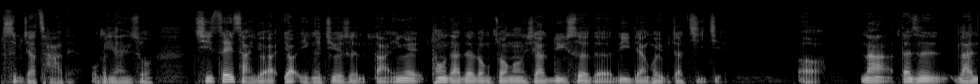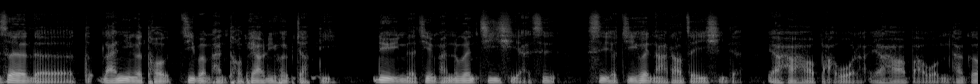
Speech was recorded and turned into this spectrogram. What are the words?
是比较差的。我平常说，其实这一场有要要赢的机会是很大，因为通常这种状况下，绿色的力量会比较集结。哦、那但是蓝色的蓝营的投基本盘投票率会比较低，绿营的基本盘如果积起来是是有机会拿到这一席的。要好好把握了，要好好把握。我们能够，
